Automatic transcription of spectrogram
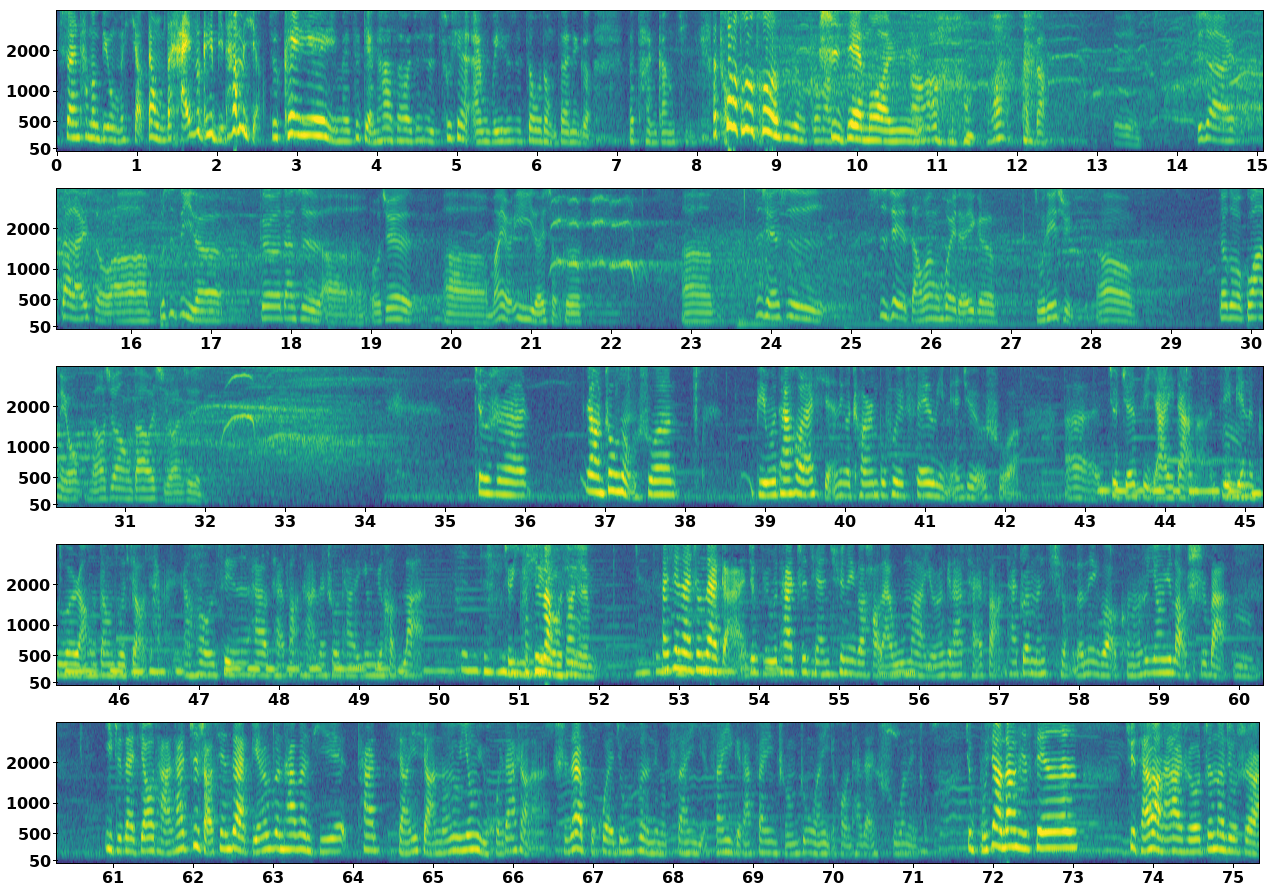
虽然他们比我们小，但我们的孩子可以比他们小。就 KTV 里每次点他的时候，就是出现 MV，就是周董在那个在弹钢琴，啊，脱了脱了脱了是这首歌吗？世界末日，啊，好的，对，接下来带来一首呃不是自己的歌，但是呃我觉得呃蛮有意义的一首歌。呃，之前是世界展望会的一个主题曲，然后叫做《瓜牛》，然后希望大家会喜欢，谢谢。就是让周董说，比如他后来写的那个《超人不会飞》里面就有说，呃，就觉得自己压力大嘛，自己编的歌然后当做教材，然后 CNN 还要采访他，那时候他的英语很烂，就一他现在系列剧好像也他现在正在改，就比如他之前去那个好莱坞嘛，有人给他采访，他专门请的那个可能是英语老师吧，嗯，一直在教他。他至少现在别人问他问题，他想一想能用英语回答上来，实在不会就问那个翻译，翻译给他翻译成中文以后他再说那种，就不像当时 CNN 去采访他的时候，真的就是。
